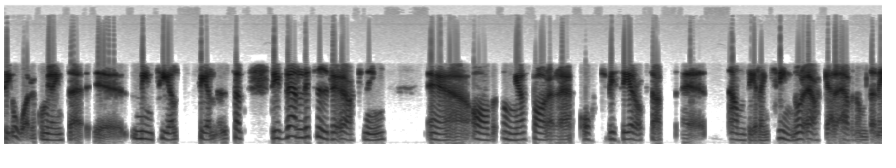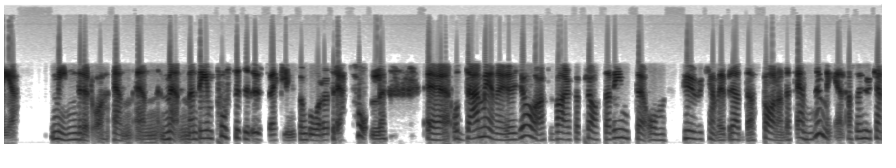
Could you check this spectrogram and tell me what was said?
30 år, om jag inte eh, minns helt fel nu. Så det är väldigt tydlig ökning eh, av unga sparare och vi ser också att eh, andelen kvinnor ökar, även om den är mindre då än, än män. Men det är en positiv utveckling som går åt rätt håll. Eh, och där menar jag att varför pratar vi inte om hur kan vi bredda sparandet ännu mer? Alltså hur kan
